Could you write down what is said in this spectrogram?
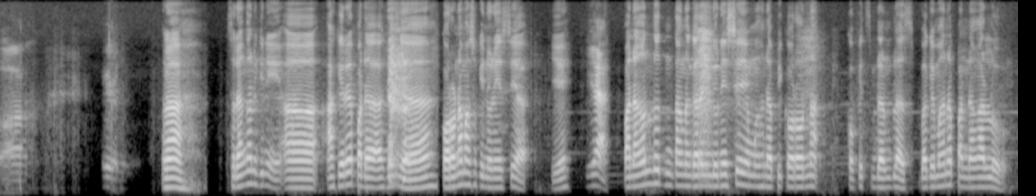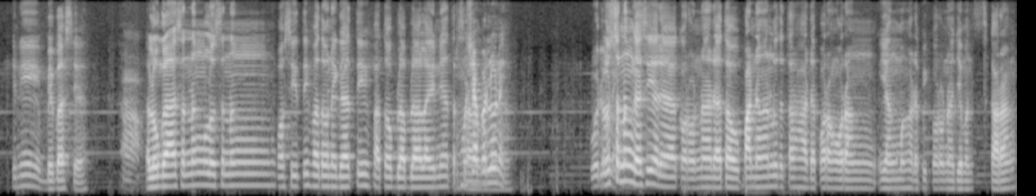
ah. Nah, sedangkan gini, eh, akhirnya pada akhirnya corona masuk Indonesia, ya. Iya. Pandangan lu tentang negara Indonesia yang menghadapi corona COVID-19, bagaimana pandangan lu? Ini bebas ya. Ah. Lu nggak seneng, lu seneng positif atau negatif atau bla bla lainnya terserah. siapa lu dulu nih? mana. Gue Lu seneng gak sih ada corona ada- atau pandangan lu terhadap orang-orang yang menghadapi corona zaman sekarang?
